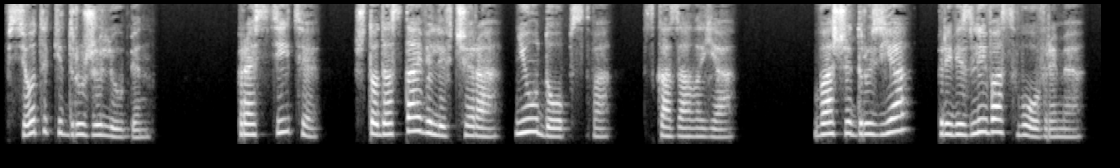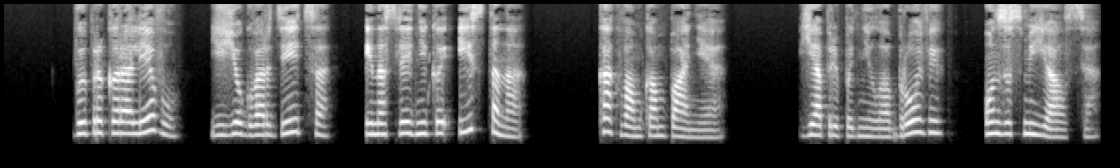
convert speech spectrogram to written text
все-таки дружелюбен. «Простите, что доставили вчера неудобства», — сказала я. «Ваши друзья привезли вас вовремя. Вы про королеву, ее гвардейца и наследника Истона? Как вам компания?» Я приподняла брови, он засмеялся.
